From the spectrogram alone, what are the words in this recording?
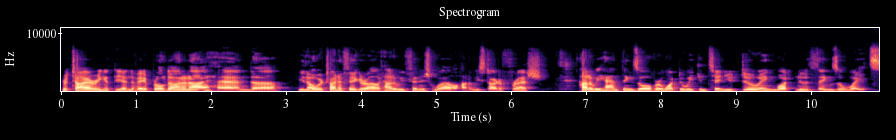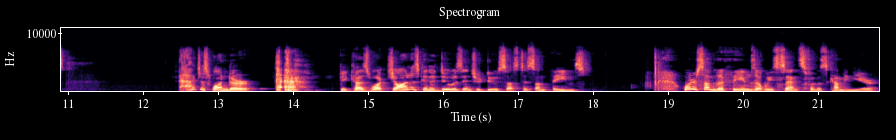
retiring at the end of April, Don and I, and uh, you know, we're trying to figure out how do we finish well? How do we start afresh? How do we hand things over? What do we continue doing? What new things awaits? And I just wonder, because what John is going to do is introduce us to some themes. What are some of the themes that we sense for this coming year?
